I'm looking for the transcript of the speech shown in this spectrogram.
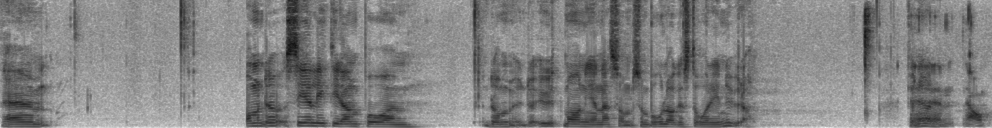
Um, om man då ser lite grann på um, de, de utmaningarna som, som bolaget står i nu då? Nu... Uh, ja.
